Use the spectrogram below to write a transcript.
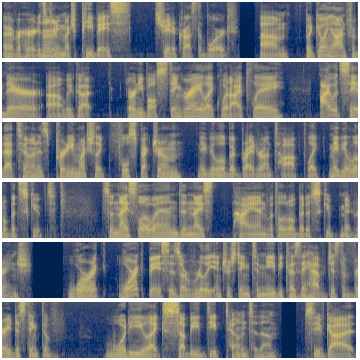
I've ever heard. It's Hmm. pretty much P bass straight across the board. Um, but going on from there, uh, we've got Ernie Ball Stingray, like what I play. I would say that tone is pretty much like full spectrum, maybe a little bit brighter on top, like maybe a little bit scooped. So nice low end and nice high end with a little bit of scoop mid range. Warwick Warwick basses are really interesting to me because they have just a very distinctive woody, like subby deep tone to them. So you've got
